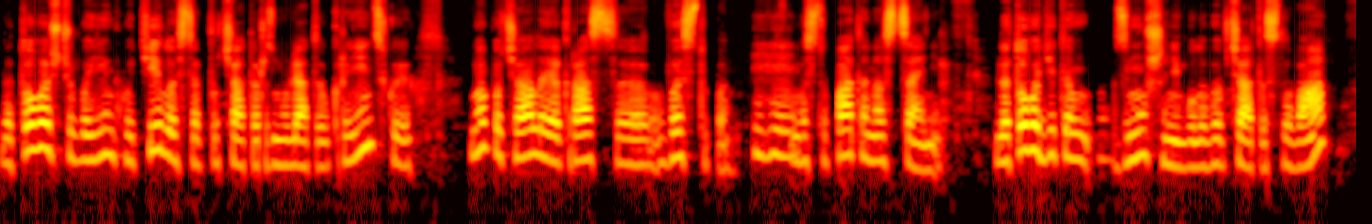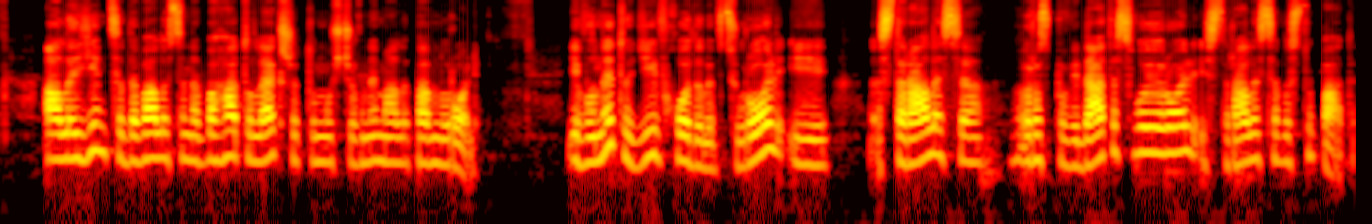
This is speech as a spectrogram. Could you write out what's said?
Для того, щоб їм хотілося почати розмовляти українською, ми почали якраз е, виступи, виступати на сцені. Для того діти змушені були вивчати слова, але їм це давалося набагато легше, тому що вони мали певну роль. І вони тоді входили в цю роль і старалися розповідати свою роль і старалися виступати.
